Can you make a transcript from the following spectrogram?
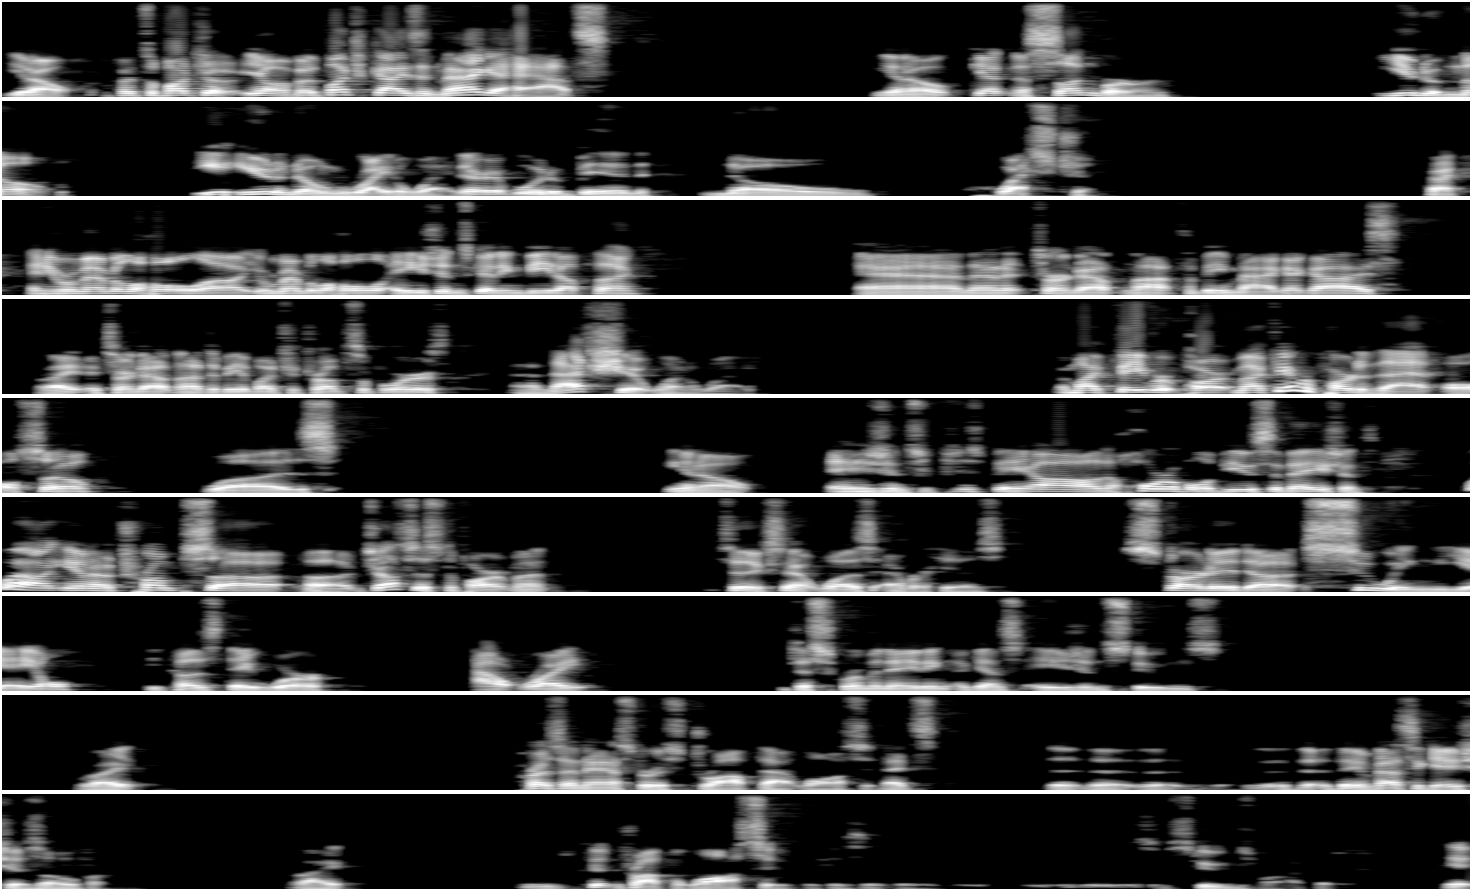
you know, if it's a bunch of, you know, if a bunch of guys in MAGA hats, you know, getting a sunburn, you'd have known. You'd have known right away. There would have been no question. Okay, and you remember the whole uh, you remember the whole Asians getting beat up thing, and then it turned out not to be MAGA guys, right? It turned out not to be a bunch of Trump supporters, and that shit went away. And my favorite part, my favorite part of that also was, you know, Asians are just being oh the horrible abuse of Asians. Well, you know, Trump's uh, uh, Justice Department, to the extent was ever his, started uh, suing Yale because they were outright discriminating against Asian students. Right? President Asterisk dropped that lawsuit. That's the the the, the, the investigation is over. Right? You couldn't drop the lawsuit because of the, some students brought it. But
